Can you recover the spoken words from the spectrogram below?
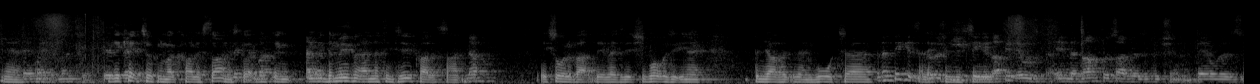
Yeah. They Fundamental. They kept talking about Khalistan. It's They got nothing. The movement had nothing to do with Khalistan. No, It's all about the resolution. What was it? You know, Punjab and water. But the thing is, the key Electricity. thing is, I think there was in the Anandpur Sahib resolution there was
